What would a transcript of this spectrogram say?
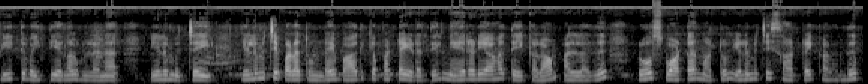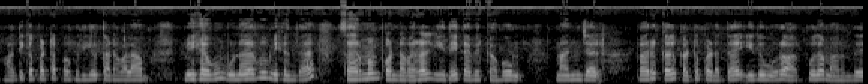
வீட்டு வைத்தியங்கள் உள்ளன. எலுமிச்சை. எலுமிச்சை பழத்துண்டை பாதிக்கப்பட்ட இடத்தில் நேரடியாக தேய்க்கலாம் அல்லது ரோஸ் வாட்டர் மற்றும் எலுமிச்சை சாற்றை கலந்து பாதிக்கப்பட்ட பகுதியில் தடவலாம். மிகவும் உணர்வு மிகுந்த சருமம் கொண்டவர்கள் இதை தவிர்க்கவும். மஞ்சள். பருக்கள் கட்டுப்படுத்த இது ஒரு அற்புத மருந்து.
